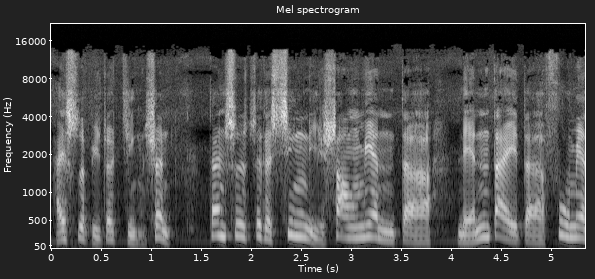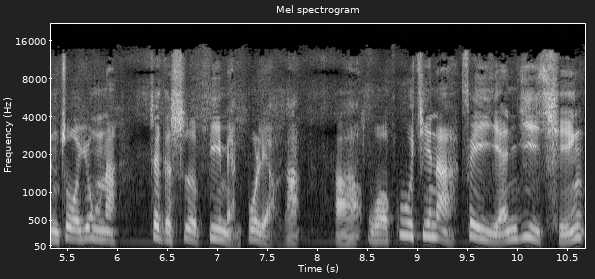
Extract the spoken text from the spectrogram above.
还是比较谨慎，但是这个心理上面的连带的负面作用呢，这个是避免不了的啊。我估计呢，肺炎疫情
